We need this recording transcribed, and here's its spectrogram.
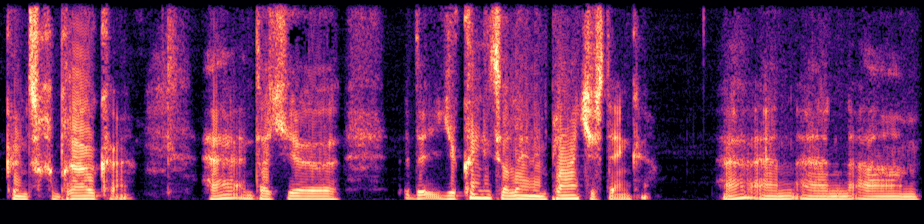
kunt gebruiken. Hè? Dat je, je kunt niet alleen in plaatjes denken. Hè? En, en, um,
